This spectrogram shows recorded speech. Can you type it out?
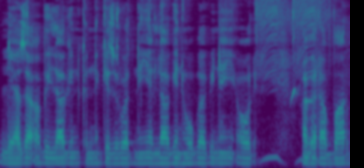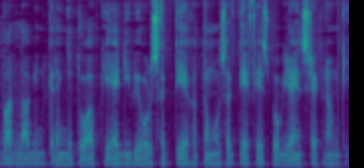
लिहाजा अभी लॉगिन करने की ज़रूरत नहीं है, लॉगिन होगा भी नहीं और अगर आप बार बार लॉगिन करेंगे तो आपकी आईडी भी उड़ सकती है, ख़त्म हो सकती है फेसबुक या इंस्टाग्राम की।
